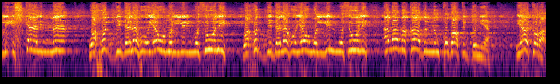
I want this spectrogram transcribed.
لإشكال ما وحدد له يوم للمثول وحدد له يوم للمثول أمام قاض من قضاة الدنيا؟ يا ترى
